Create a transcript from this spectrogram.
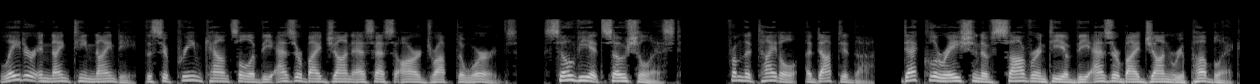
Later in 1990, the Supreme Council of the Azerbaijan SSR dropped the words, "'Soviet Socialist' from the title, adopted the "'Declaration of Sovereignty of the Azerbaijan Republic'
